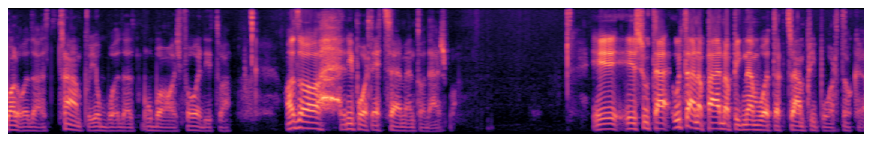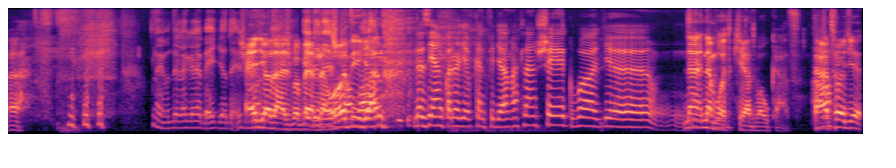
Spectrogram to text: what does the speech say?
bal oldalt Trump, jobb oldalt Obama, vagy fordítva. Az a riport egyszer ment adásba. És utá, utána pár napig nem voltak Trump riportok. Na jó, de legalább egy adásban. Egy adásban benne egy adásban volt, van. igen. De ez ilyenkor egyébként figyelmetlenség, vagy... Ne, nem volt kiadva ukáz. Tehát, Aha. hogy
